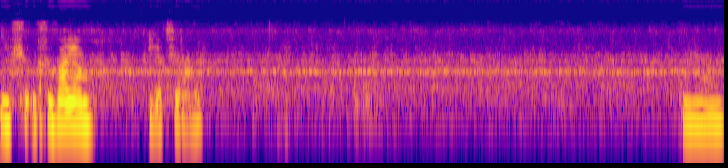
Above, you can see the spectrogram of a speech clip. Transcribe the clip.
niech się usuwają i otwieramy. Mm.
